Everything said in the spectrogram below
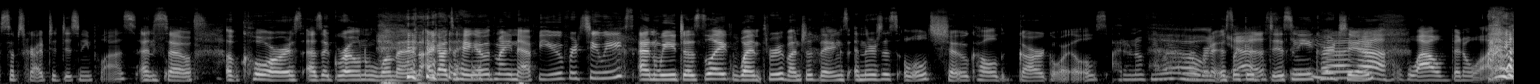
subscribe to Disney Plus. And so, of course, as a grown woman, I got to hang out with my nephew for 2 weeks and we just like went through a bunch of things and there's this old show called Gargoyles. I don't know if you oh, remember it. It was yes. like a Disney cartoon. Yeah, yeah. Wow, been a while. I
